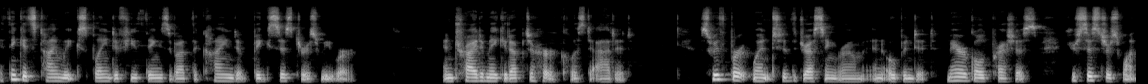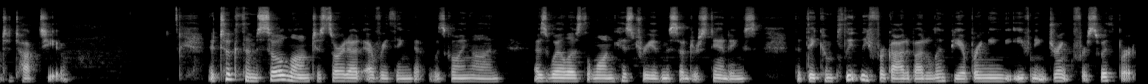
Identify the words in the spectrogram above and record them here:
I think it's time we explained a few things about the kind of big sisters we were. And try to make it up to her, Callista added. Swithbert went to the dressing room and opened it. Marigold Precious, your sisters want to talk to you. It took them so long to sort out everything that was going on as well as the long history of misunderstandings, that they completely forgot about Olympia bringing the evening drink for Swithbert.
